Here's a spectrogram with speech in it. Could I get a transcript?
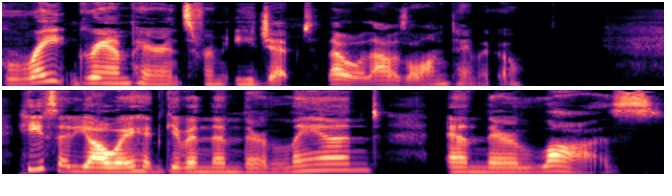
great grandparents from Egypt. Oh, that was a long time ago. He said Yahweh had given them their land and their laws.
